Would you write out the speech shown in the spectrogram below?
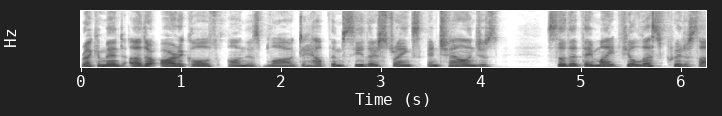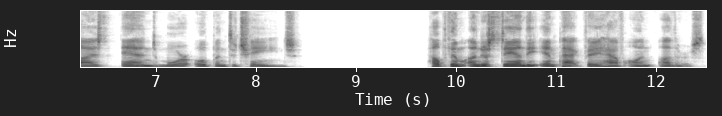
Recommend other articles on this blog to help them see their strengths and challenges so that they might feel less criticized and more open to change. Help them understand the impact they have on others.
